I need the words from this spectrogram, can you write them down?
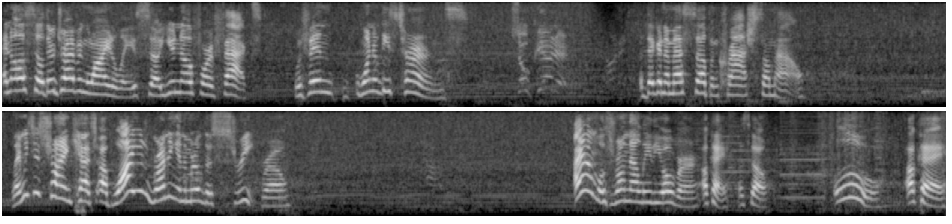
And also, they're driving widely, so you know for a fact, within one of these turns, So they're gonna mess up and crash somehow. Let me just try and catch up. Why are you running in the middle of the street, bro? I almost run that lady over. Okay, let's go. Ooh, okay.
